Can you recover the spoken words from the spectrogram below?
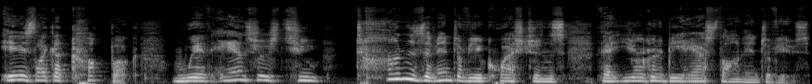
It is like a cookbook with answers to tons of interview questions that you're going to be asked on interviews.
